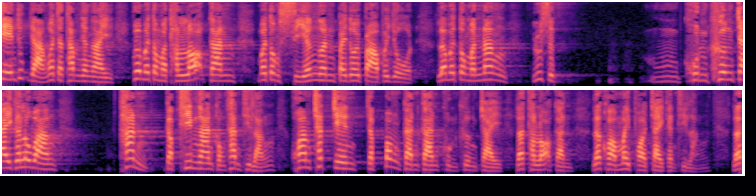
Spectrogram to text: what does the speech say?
เจนทุกอย่างว่าจะทํำยังไง เพื่อไม่ต้องมาทะเลาะกัน ไม่ต้องเสียเงินไปโดยเปล่าประโยชน์ แล้วไม่ต้องมานั่งรู้สึกคุณเคืองใจกันระหว่างท่านกับทีมงานของท่านทีหลัง ความชัดเจนจะป้องกันการขุนเคืองใจ และทะเลาะกัน และความไม่พอใจกันทีหลัง และ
